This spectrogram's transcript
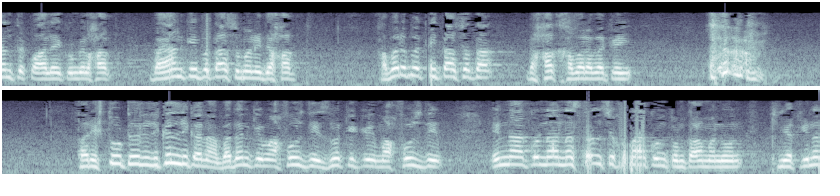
ينطق علیکم بالحق بیان کوي پتا سمونه د حق خبره به کوي تاسو ته د حق خبره به کوي فرشتو ټول لیکل لیکنه بدن کې محفوظ دي زمکه کې محفوظ دي ان كنا نستنسخ ما كنتم تعملون یقینا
